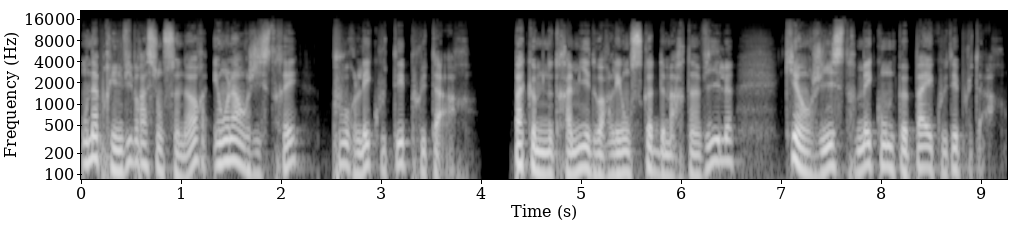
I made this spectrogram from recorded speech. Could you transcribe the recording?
On a pris une vibration sonore et on l'a enregistrée pour l'écouter plus tard. Pas comme notre ami Édouard Léon Scott de Martinville, qui enregistre mais qu'on ne peut pas écouter plus tard.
